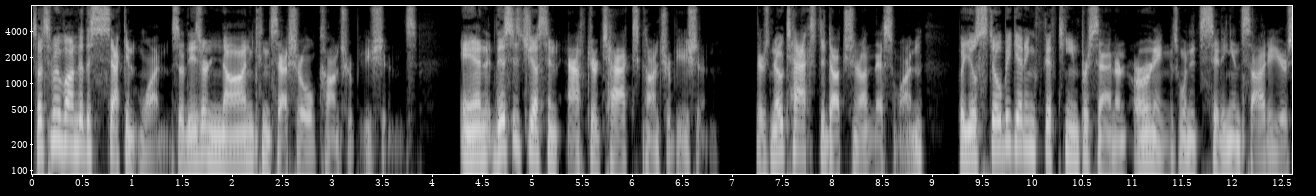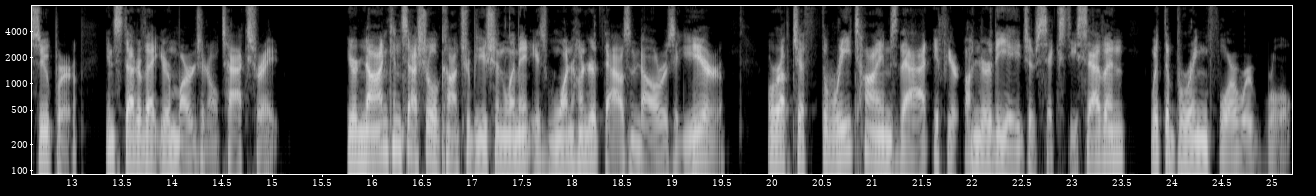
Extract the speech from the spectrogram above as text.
So let's move on to the second one. So these are non concessional contributions. And this is just an after tax contribution. There's no tax deduction on this one, but you'll still be getting 15% on earnings when it's sitting inside of your super instead of at your marginal tax rate. Your non concessional contribution limit is $100,000 a year, or up to three times that if you're under the age of 67 with the bring forward rule.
